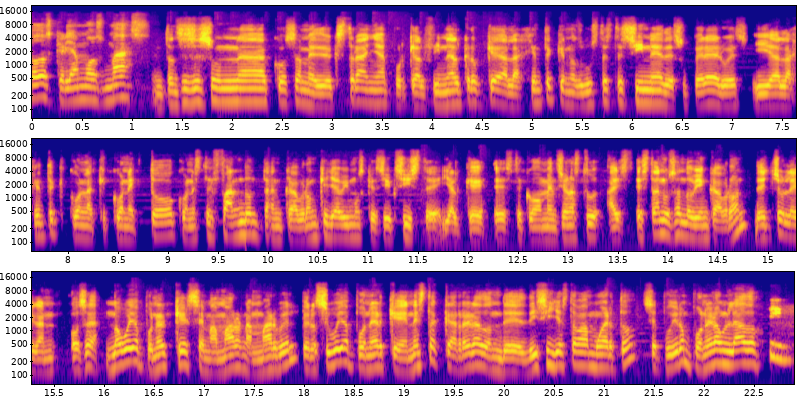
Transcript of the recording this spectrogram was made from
todos queríamos más. Entonces es una cosa medio extraña porque al final creo que a la gente que nos gusta este cine de superhéroes y a la gente que con la que conectó con este fandom tan cabrón que ya vimos que sí existe y al que, este, como mencionas tú, están usando bien cabrón. De hecho, le gan o sea, no voy a poner que se mamaron a Marvel, pero sí voy a poner que en esta carrera donde DC ya estaba muerto, se pudieron poner a un lado. Sí.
